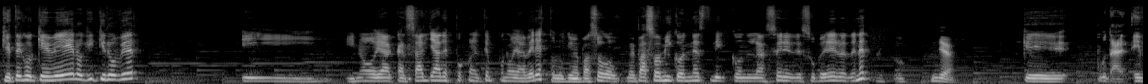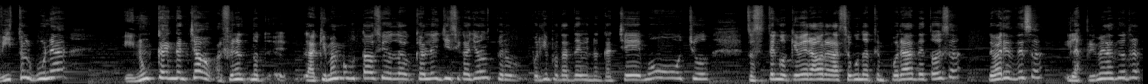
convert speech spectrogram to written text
que tengo que ver o que quiero ver. Y, y no voy a alcanzar ya después con el tiempo, no voy a ver esto. Lo que me pasó, me pasó a mí con Netflix, con la serie de superhéroes de Netflix. ¿no? Ya. Que, puta, he visto alguna y nunca he enganchado. Al final, no- eh, la que más me ha gustado ha sido la que hablé de Jessica Jones, pero por ejemplo, Daredevil no enganché mucho. Entonces tengo que ver ahora la segunda temporada de todas esas, de varias de esas, y las primeras de otras.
